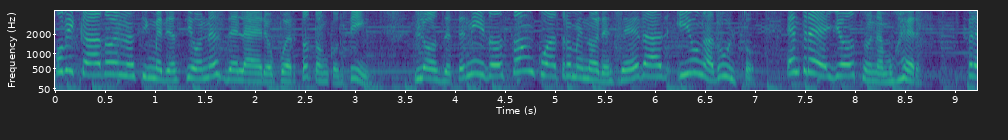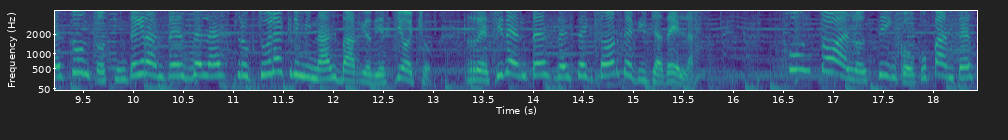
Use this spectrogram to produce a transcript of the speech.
ubicado en las inmediaciones del aeropuerto Toncontín. Los detenidos son cuatro menores de edad y un adulto, entre ellos una mujer, presuntos integrantes de la estructura criminal Barrio 18, residentes del sector de Villadela. Junto a los cinco ocupantes,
